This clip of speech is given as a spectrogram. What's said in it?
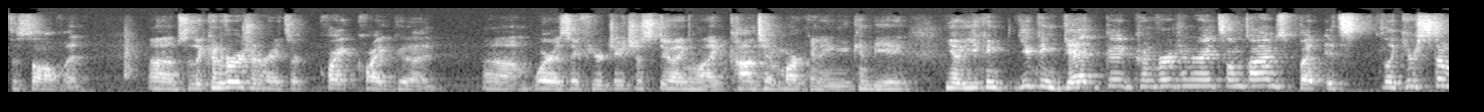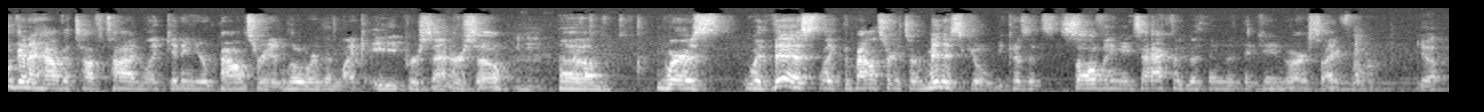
to solve it. Um, so the conversion rates are quite quite good um, whereas if you're just doing like content marketing it can be you know you can you can get good conversion rates sometimes but it's like you're still going to have a tough time like getting your bounce rate lower than like 80% or so mm-hmm. um, Whereas with this, like the bounce rates are minuscule because it's solving exactly the thing that they came to our site for. Yep.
